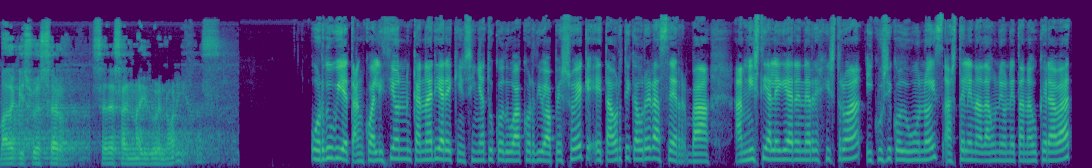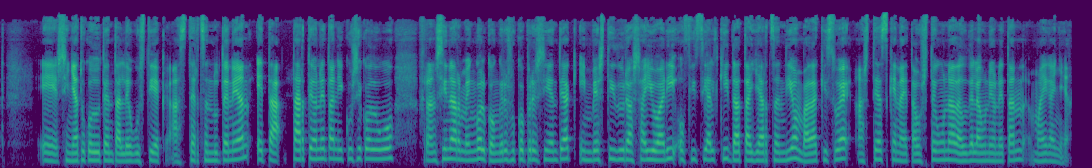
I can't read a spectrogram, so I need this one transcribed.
badakizu zer zer esan nahi duen hori, ez? Ordubietan koalizion kanariarekin sinatuko du akordioa pesoek eta hortik aurrera zer, ba, amnistia legearen erregistroa ikusiko dugu noiz, astelena daune honetan aukera bat, e, sinatuko duten talde guztiek aztertzen dutenean, eta tarte honetan ikusiko dugu Francine Armengol Kongresuko presidenteak investidura saioari ofizialki data jartzen dion, badakizue, asteazkena eta osteguna daudela une honetan mai gainean.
